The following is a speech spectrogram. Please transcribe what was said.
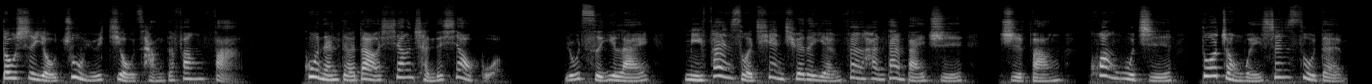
都是有助于久藏的方法，故能得到相乘的效果。如此一来，米饭所欠缺的盐分和蛋白质、脂肪、矿物质、多种维生素等，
